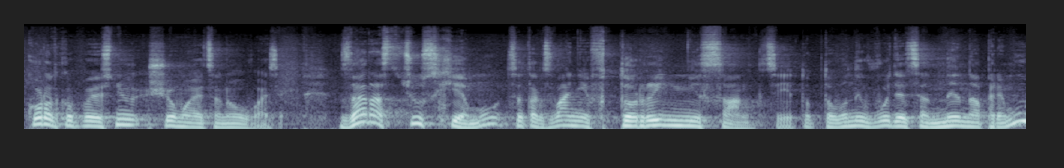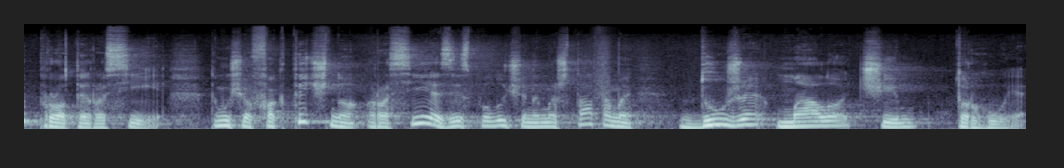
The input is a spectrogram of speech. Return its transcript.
Коротко поясню, що мається на увазі. Зараз цю схему це так звані вторинні санкції, тобто вони вводяться не напряму проти Росії, тому що фактично Росія зі Сполученими Штатами дуже мало чим торгує.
